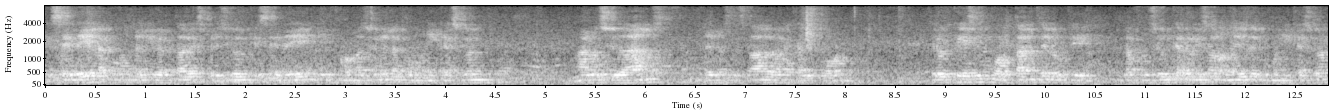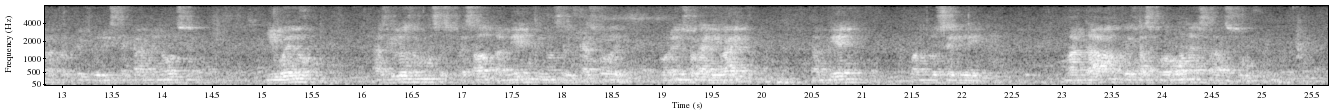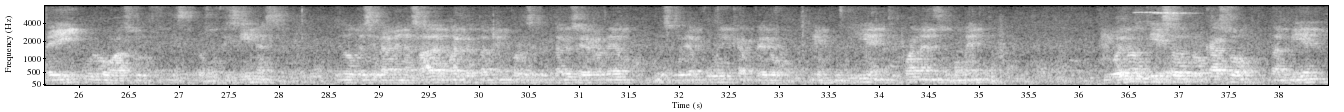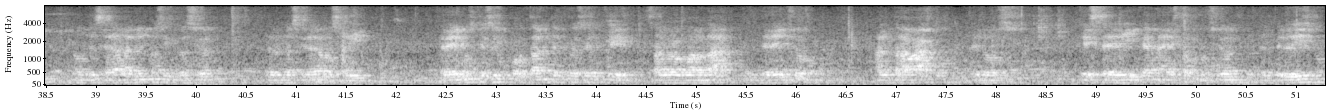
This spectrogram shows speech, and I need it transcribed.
que se dé la, la libertad de expresión, que se dé la información y la comunicación a los ciudadanos de nuestro Estado de Baja California. Creo que es importante lo que, la función que realizan los medios de comunicación, la propia periodista Carmen Olsen, y bueno, así los hemos expresado también, tuvimos el caso de Lorenzo Garibay, también cuando se le mandaban pues las coronas a su vehículo, a sus, a sus oficinas, donde se le amenazaba de muerte también por el secretario de Seguridad Pública, pero quien fungía en Tijuana en su momento. Y bueno, aquí es otro caso también donde se da la misma situación, pero en la ciudad de Rosarito. Creemos que es importante pues el que salvaguardar el derecho al trabajo de los que se dedican a esta función del periodismo.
